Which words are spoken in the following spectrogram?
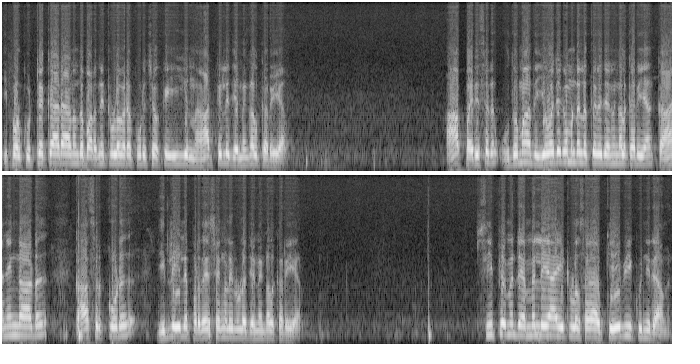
ഇപ്പോൾ കുറ്റക്കാരാണെന്ന് പറഞ്ഞിട്ടുള്ളവരെ കുറിച്ചൊക്കെ ഈ നാട്ടിലെ ജനങ്ങൾക്കറിയാം. ആ പരിസര ഉദുമ നിയോജക മണ്ഡലത്തിലെ ജനങ്ങൾക്കറിയാം. കാഞ്ഞങ്ങാട് കാസർഗോഡ് ജില്ലയിലെ പ്രദേശങ്ങളിലുള്ള ജനങ്ങൾക്കറിയാം. സി പി എമ്മിന്റെ എം എൽ എ ആയിട്ടുള്ള സഹ കെ വി കുഞ്ഞിരാമൻ.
